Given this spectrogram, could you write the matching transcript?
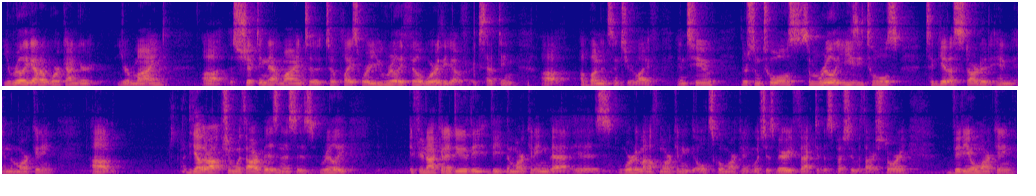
you really got to work on your, your mind, uh, shifting that mind to, to a place where you really feel worthy of accepting uh, abundance into your life. And two, there's some tools, some really easy tools to get us started in, in the marketing. Um, the other option with our business is really if you're not going to do the, the, the, marketing that is word of mouth marketing, the old school marketing, which is very effective, especially with our story, video marketing,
